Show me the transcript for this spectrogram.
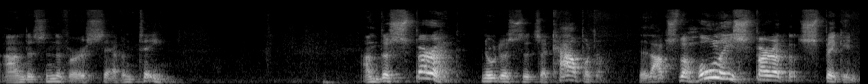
and it's in the verse 17. And the Spirit, notice it's a capital, that's the Holy Spirit that's speaking,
